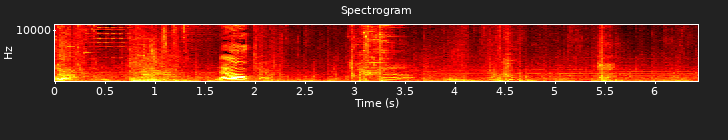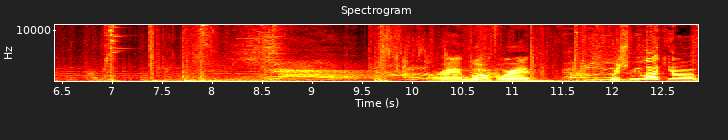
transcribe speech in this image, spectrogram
Ooh. Nope! Alright, I'm going for it. Wish me luck, y'all.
